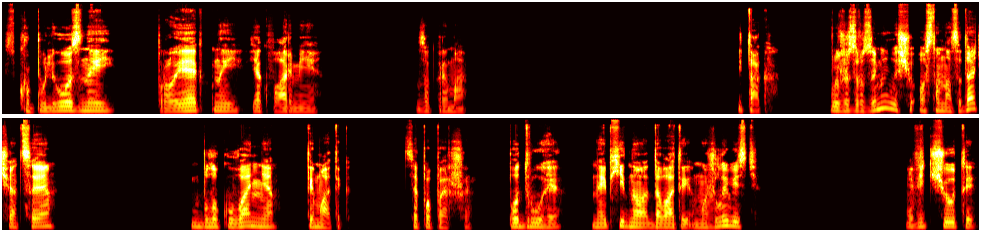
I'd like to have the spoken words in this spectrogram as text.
скрупульозний, проектний, як в армії, зокрема. І так, ви вже зрозуміли, що основна задача це блокування тематик. Це по-перше. По-друге, необхідно давати можливість відчути.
